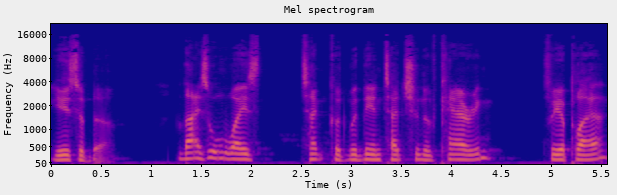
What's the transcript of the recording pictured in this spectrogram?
use with them, that is always tempered with the intention of caring for your player.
